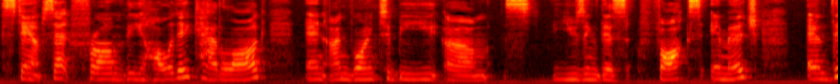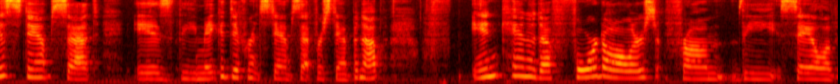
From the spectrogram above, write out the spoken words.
stamp set from the holiday catalog and I'm going to be um, using this fox image and this stamp set is the Make a Difference stamp set for Stampin' Up! In Canada, $4 from the sale of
